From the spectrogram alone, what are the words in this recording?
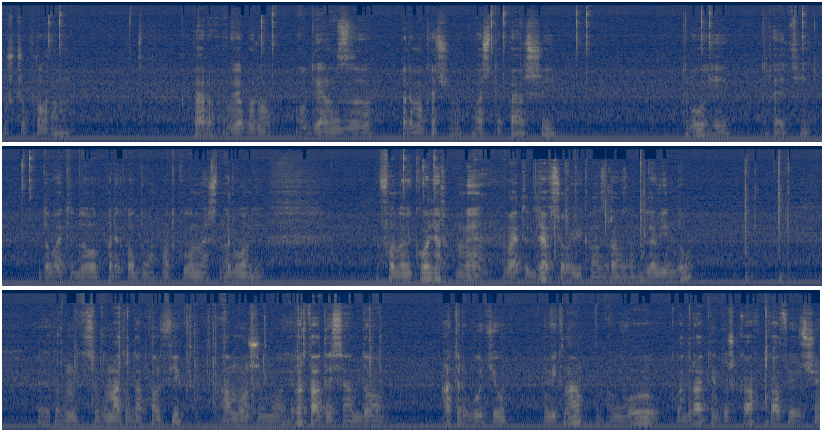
Пущу програму. Тепер виберу один з перемикачів. Бачите, перший, другий, третій. Давайте до прикладу, от коли ми червоний фоновий колір, ми давайте для всього вікна зразу для Windows. Повернутися до метода config, а можемо вертатися до атрибутів вікна в квадратних дужках, вказуючи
